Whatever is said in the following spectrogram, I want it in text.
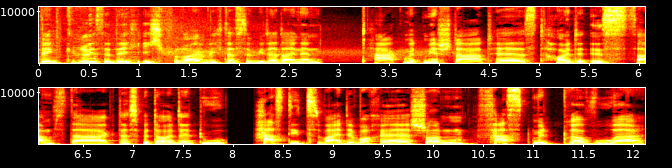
begrüße dich. Ich freue mich, dass du wieder deinen Tag mit mir startest. Heute ist Samstag. Das bedeutet, du hast die zweite Woche schon fast mit Bravour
